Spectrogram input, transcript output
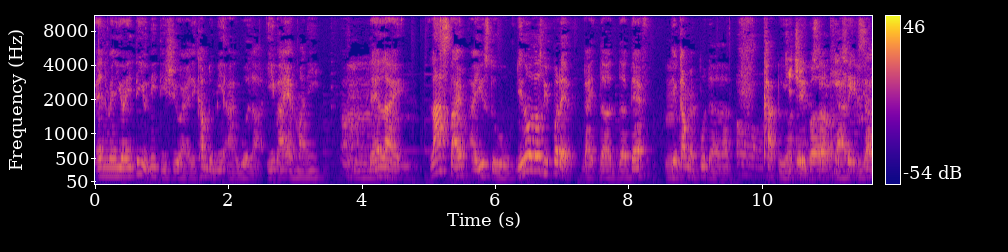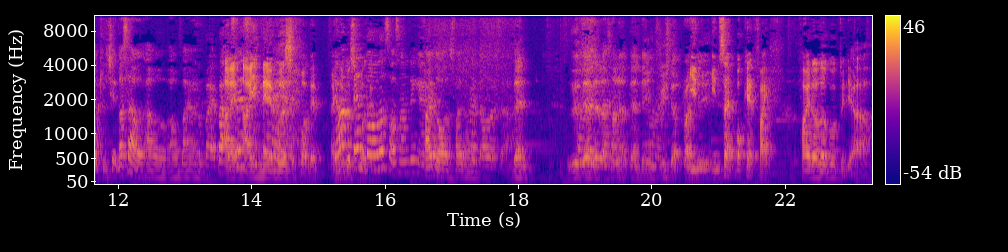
and when you're eating, you need tissue, right? They come to me, I would lah. If I have money, uh, then like last time I used to, you know those people that like the the deaf, they come and put the Oh. card to your Keychain table. stuff. Yeah, they Keychain. sell kitchen. That's how I'll, I'll, I'll buy one. But, but I, I never eh. support them. I That one never ten support them. dollars or something. like Five dollars. five Five dollars. dollars. ah. then the, the, the last one at 10 they increase their price In, inside pocket five. Five dollar go to their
